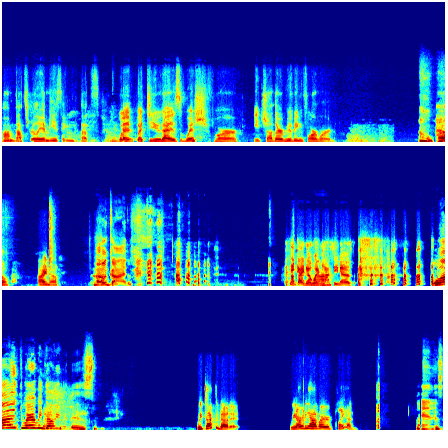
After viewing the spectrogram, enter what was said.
um that's really amazing. That's what what do you guys wish for each other moving forward? Oh, wow. I know. Oh, God. I think I know what Wow. Cassie knows. What? Where are we going with this? We talked about it. We already have our plan. plan is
